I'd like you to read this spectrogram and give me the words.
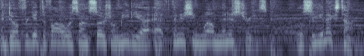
And don't forget to follow us on social media at Finishing Well Ministries. We'll see you next time.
